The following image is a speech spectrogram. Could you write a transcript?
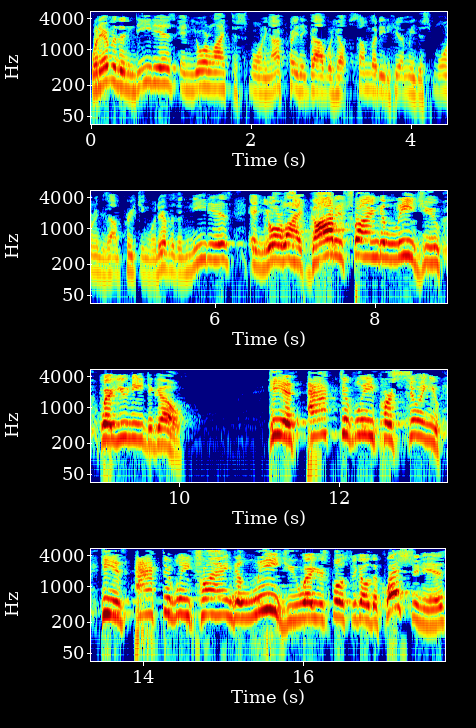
Whatever the need is in your life this morning, I pray that God would help somebody to hear me this morning as I'm preaching. Whatever the need is in your life, God is trying to lead you where you need to go. He is actively pursuing you. He is actively trying to lead you where you're supposed to go. The question is,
